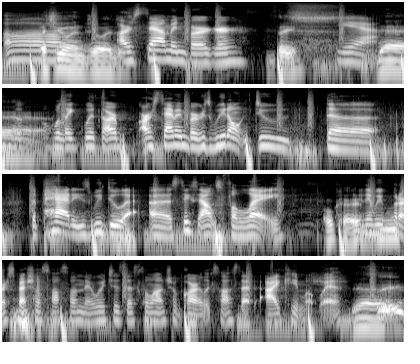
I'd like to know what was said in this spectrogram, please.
that you uh, enjoy. Just, Our salmon burger. see. Yeah. Yeah. The- like with our our salmon burgers, we don't do the the patties. We do a, a six ounce fillet, Okay. and then we mm-hmm. put our special sauce on there, which is a cilantro garlic sauce that I came up with. yeah, See?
